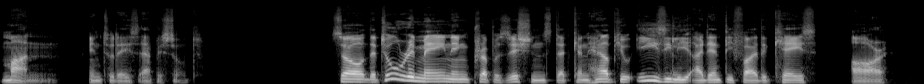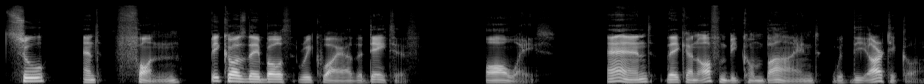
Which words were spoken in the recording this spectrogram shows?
Mann in today's episode. So, the two remaining prepositions that can help you easily identify the case are zu and von, because they both require the dative. Always. And they can often be combined with the article.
